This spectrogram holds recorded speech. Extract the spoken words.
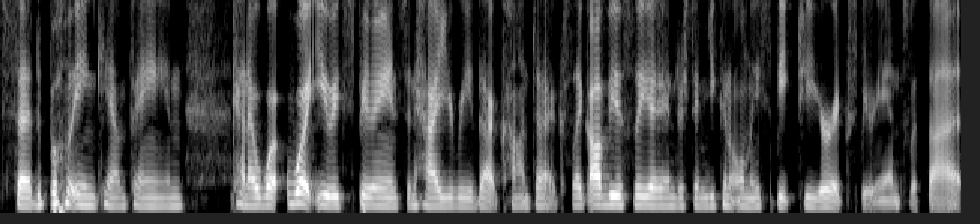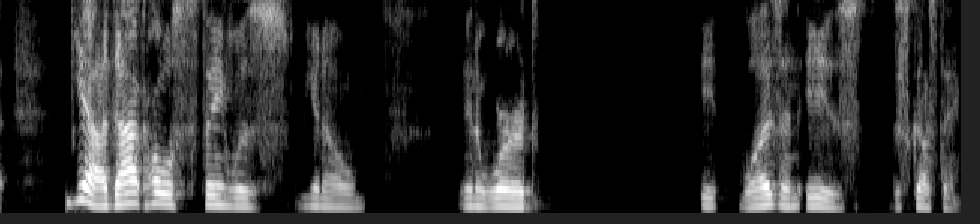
said bullying campaign kind of what what you experienced and how you read that context like obviously i understand you can only speak to your experience with that yeah that whole thing was you know in a word it was and is disgusting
